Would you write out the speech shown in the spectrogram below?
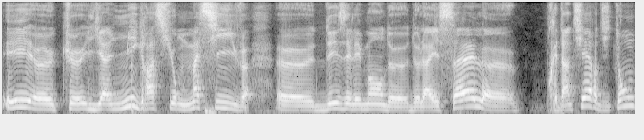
et euh, qu'il y a une migration massive euh, des éléments de, de l'ASL près d'un tiers, dit-on,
